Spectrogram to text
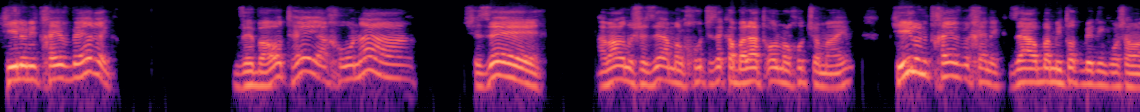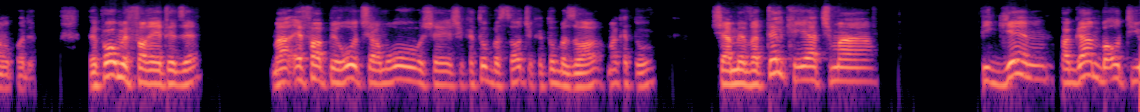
כאילו נתחייב בהרג. ובאות ה' האחרונה, שזה, אמרנו שזה המלכות, שזה קבלת עול מלכות שמיים, כאילו נתחייב בחנק. זה ארבע מיתות בית דין, כמו שאמרנו קודם. ופה הוא מפרט את זה. מה, איפה הפירוט שאמרו, ש, שכתוב בסוד, שכתוב בזוהר? מה כתוב? שהמבטל קריאת שמע פיגם, פגם באות י'.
